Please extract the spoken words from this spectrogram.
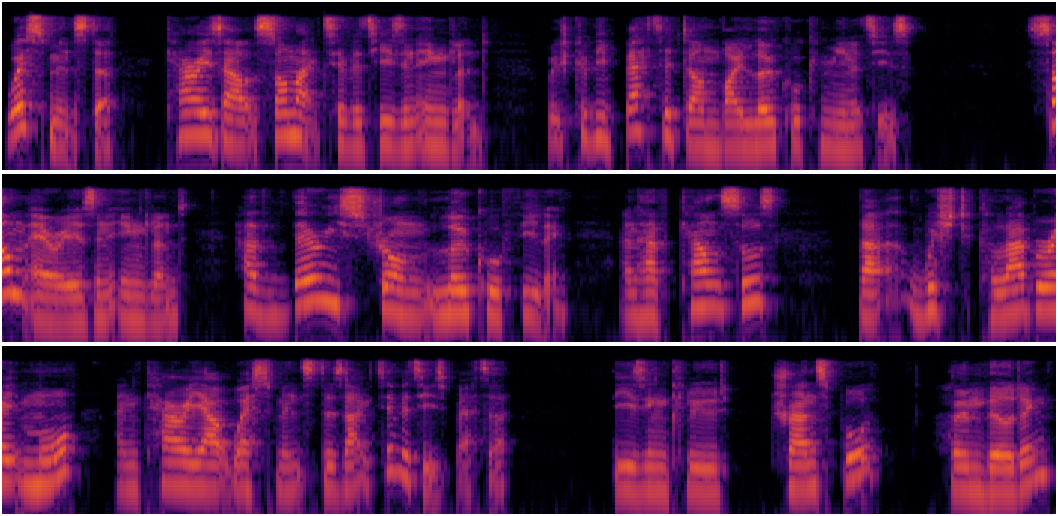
Westminster carries out some activities in England which could be better done by local communities. Some areas in England have very strong local feeling and have councils that wish to collaborate more and carry out Westminster's activities better. These include transport, home building,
